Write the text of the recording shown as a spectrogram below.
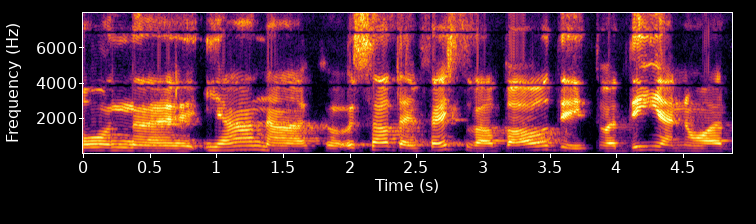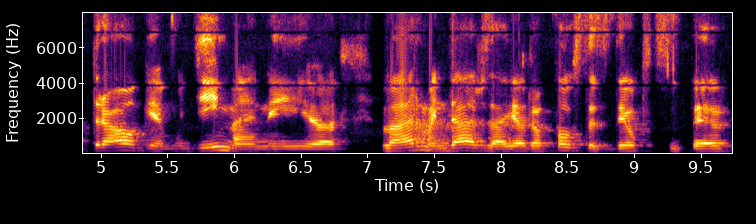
un eh, jānāk uz Saldēju festivālu baudīt to dienu ar draugiem un ģimeni eh, Vērmaņu dārzā jau no 2012.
